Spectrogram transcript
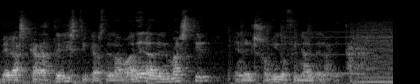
de las características de la madera del mástil en el sonido final de la guitarra.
